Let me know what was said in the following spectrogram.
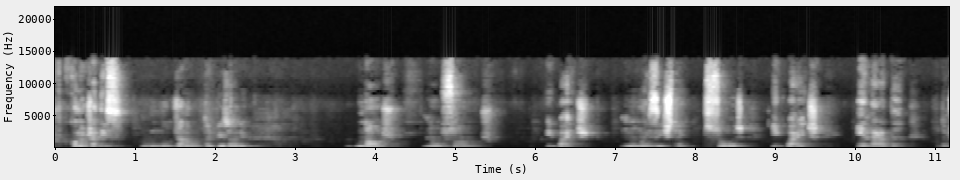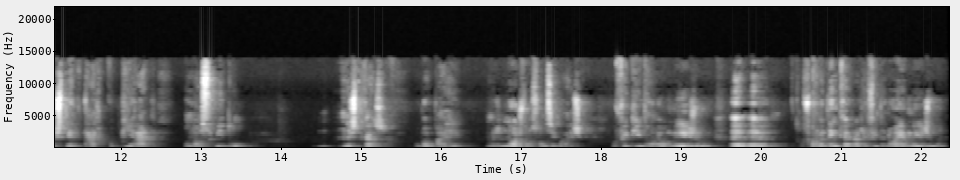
Porque, como eu já disse no, já no outro episódio, nós não somos iguais. Não existem pessoas iguais em nada. Podemos tentar copiar o nosso ídolo, neste caso o meu pai, mas nós não somos iguais. O feitio não é o mesmo, a, a, a, forma de encarar a vida não é a mesma,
